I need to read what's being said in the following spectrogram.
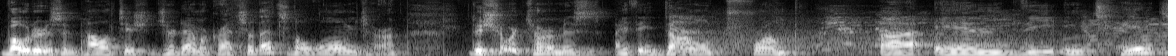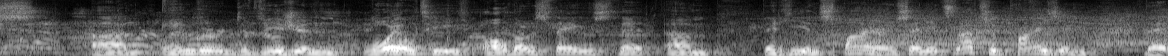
voters and politicians are Democrats. So that's the long term. The short term is, I think, Donald Trump uh, and the intense um, anger, division, loyalty, all those things that, um, that he inspires. And it's not surprising that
